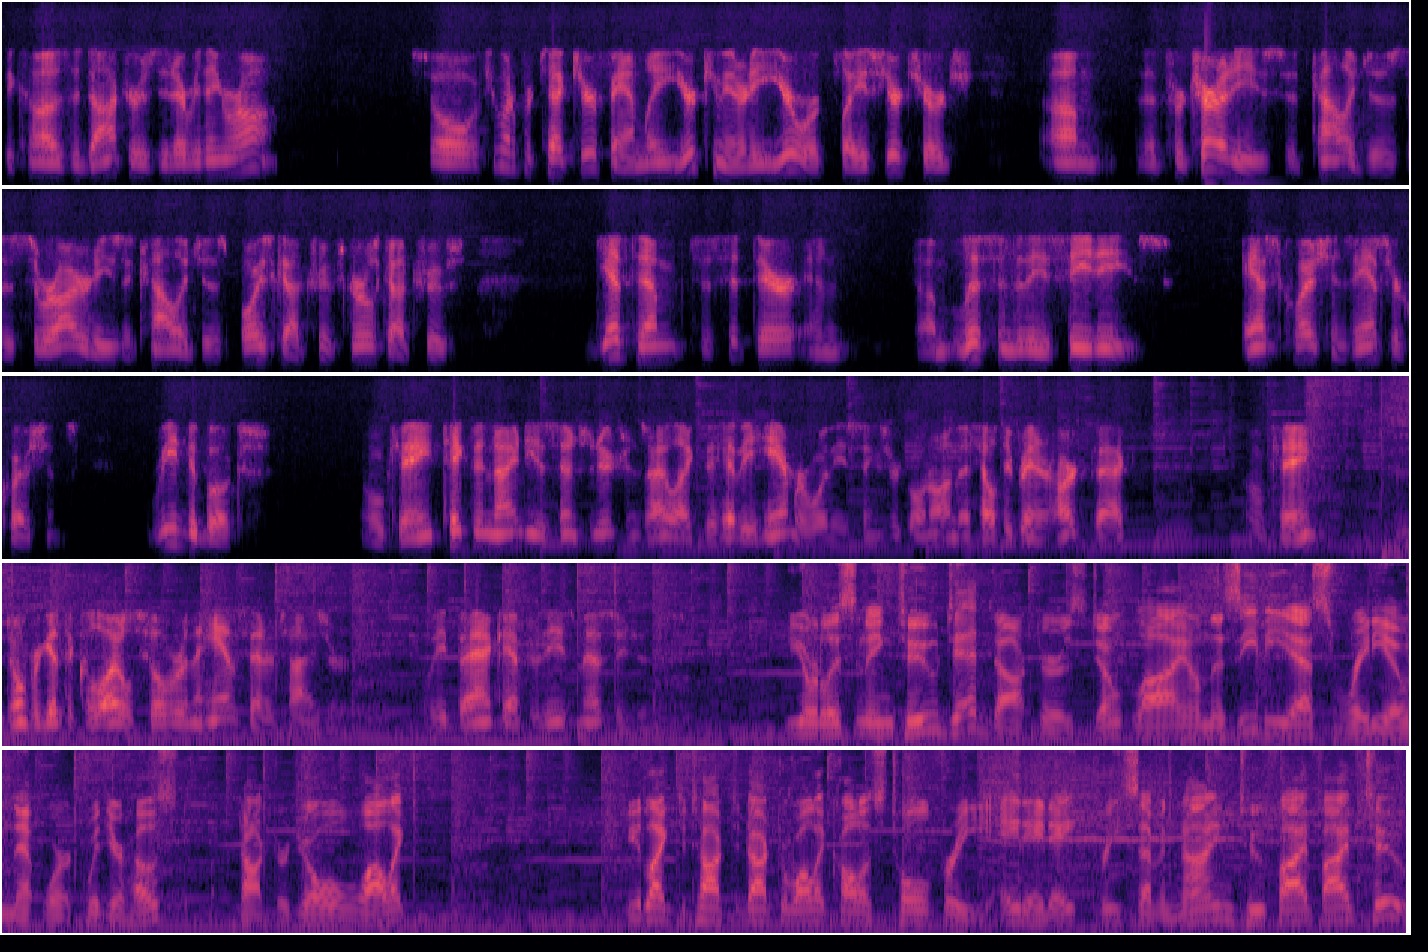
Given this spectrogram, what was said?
because the doctors did everything wrong. So if you want to protect your family, your community, your workplace, your church, um, the fraternities at colleges, the sororities at colleges, Boy Scout troops, Girl Scout troops, get them to sit there and um, listen to these CDs, ask questions, answer questions, read the books. Okay, take the 90 essential nutrients. I like the heavy hammer when these things are going on, the healthy brain and heart pack. Okay, and don't forget the colloidal silver and the hand sanitizer. We'll be back after these messages. You're listening to Dead Doctors Don't Lie on the ZBS Radio Network with your host, Dr. Joel Wallach. If you'd like to talk to Dr. Wallach, call us toll free 888 379 2552.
